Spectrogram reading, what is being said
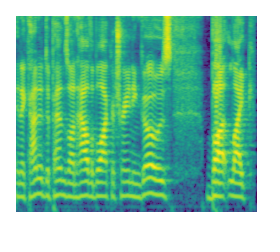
And it kind of depends on how the block of training goes. But like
